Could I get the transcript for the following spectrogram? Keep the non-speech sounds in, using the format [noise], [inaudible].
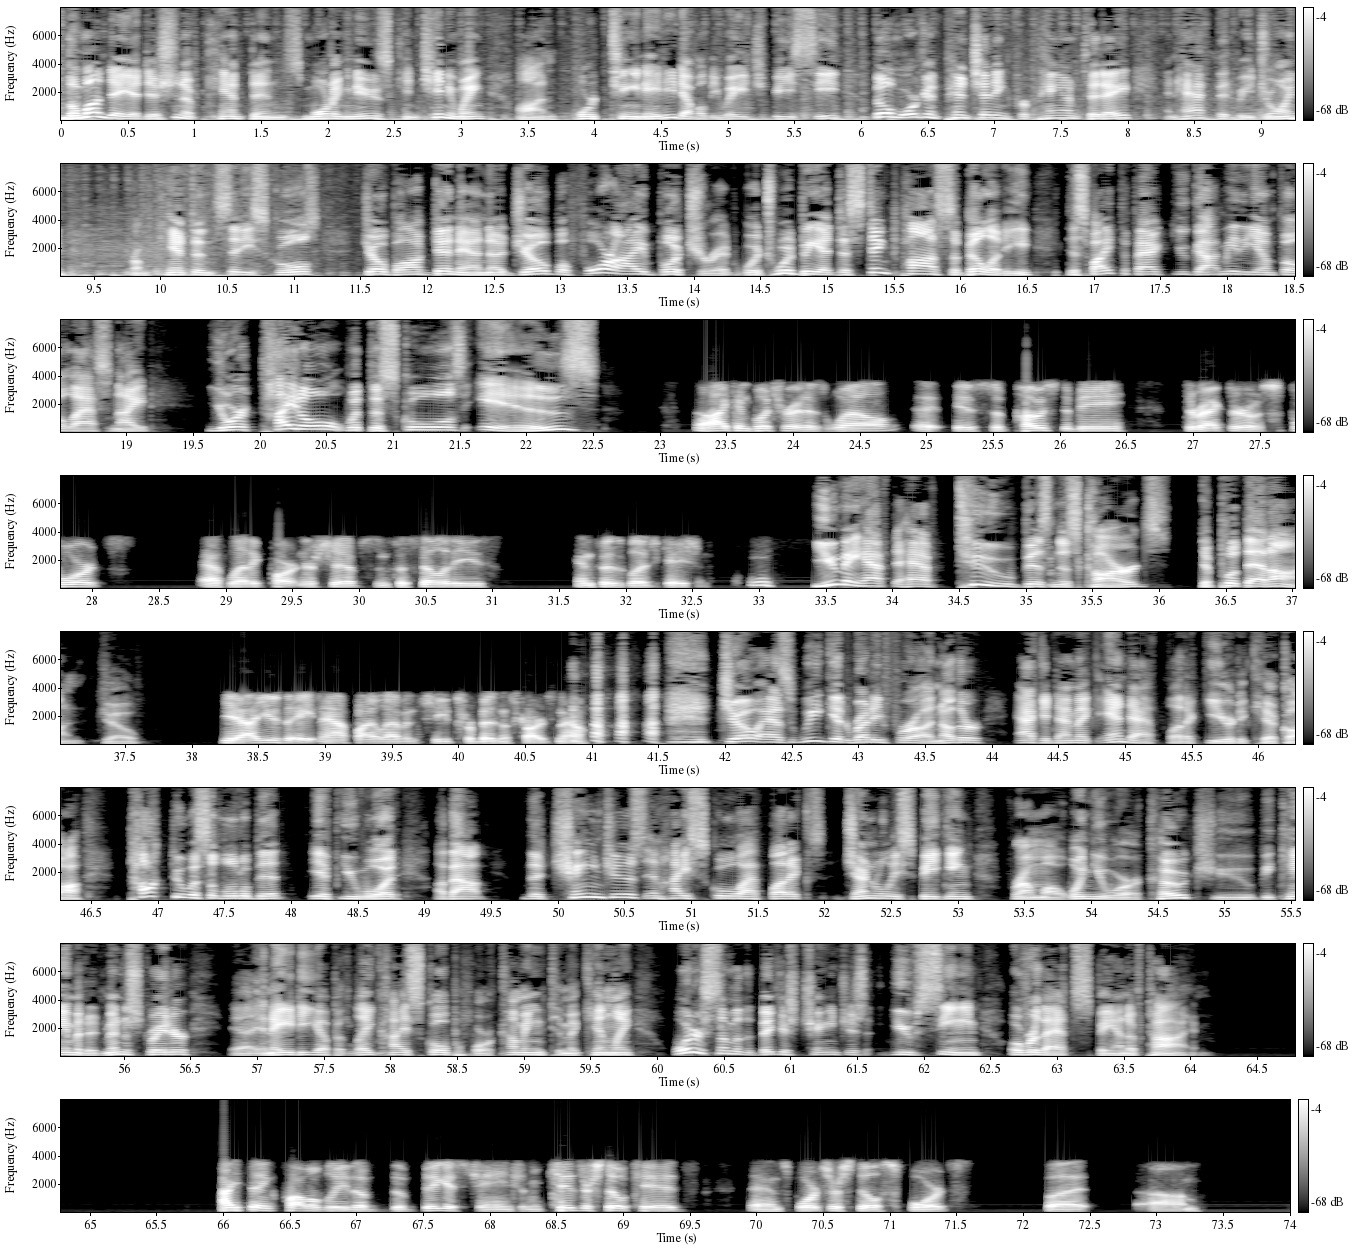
The Monday edition of Canton's Morning News continuing on 1480 WHBC. Bill Morgan pinch hitting for Pam today and happy to be joined from Canton City Schools, Joe Bogdan. And uh, Joe, before I butcher it, which would be a distinct possibility, despite the fact you got me the info last night, your title with the schools is. I can butcher it as well. It is supposed to be Director of Sports athletic partnerships and facilities and physical education. You may have to have two business cards to put that on, Joe. Yeah, I use the eight and a half by eleven sheets for business cards now. [laughs] Joe, as we get ready for another academic and athletic year to kick off, talk to us a little bit, if you would, about the changes in high school athletics, generally speaking, from uh, when you were a coach, you became an administrator, an AD up at Lake High School before coming to McKinley. What are some of the biggest changes you've seen over that span of time? I think probably the the biggest change. I mean, kids are still kids, and sports are still sports, but um,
